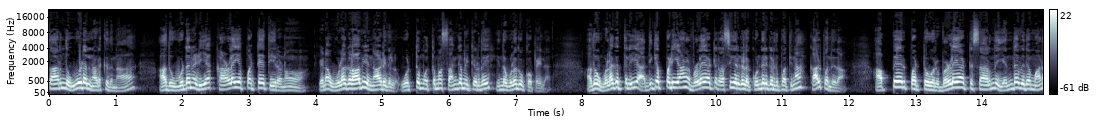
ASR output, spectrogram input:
சார்ந்த ஊழல் நடக்குதுன்னா அது உடனடியாக களையப்பட்டே தீரணும். ஏன்னா உலகளாவிய நாடுகள் ஒட்டுமொத்தமாக சங்கமிக்கிறது இந்த உலகக்கோப்பையில். அதுவும் உலகத்திலேயே அதிகப்படியான விளையாட்டு ரசிகர்களை கொண்டிருக்கிறது பார்த்தீங்கன்னா கால்பந்து தான். அப்பேற்பட்ட ஒரு விளையாட்டு சார்ந்து எந்த விதமான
